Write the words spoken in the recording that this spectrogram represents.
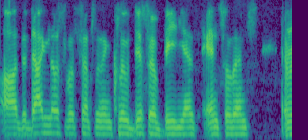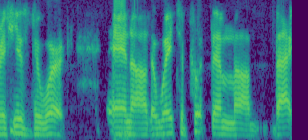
uh, the diagnosable symptoms include disobedience, insolence, and refusal to work. And uh, the way to put them uh, back,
